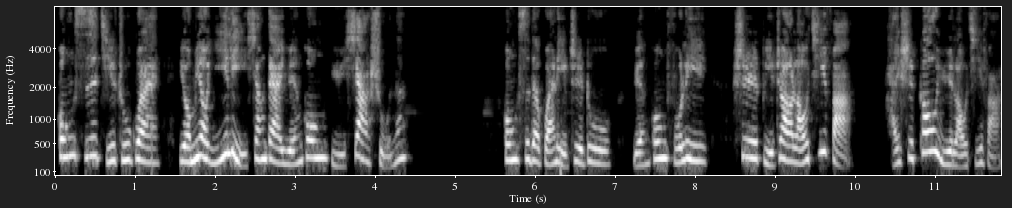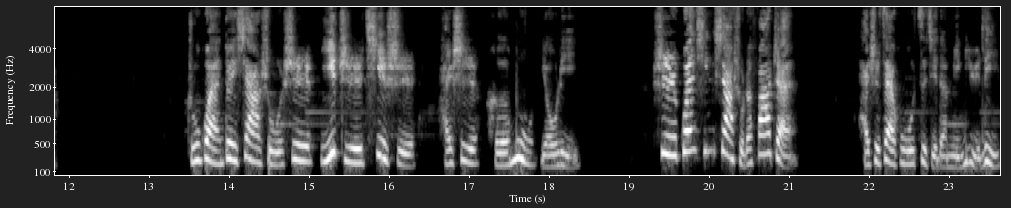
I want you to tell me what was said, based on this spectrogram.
公司及主管有没有以礼相待员工与下属呢？公司的管理制度、员工福利是比照劳基法，还是高于劳基法？主管对下属是颐指气使，还是和睦有礼？是关心下属的发展？还是在乎自己的名与利。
